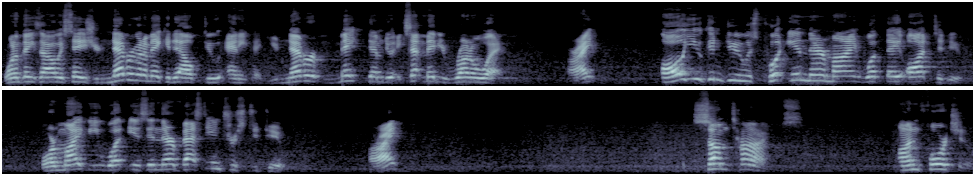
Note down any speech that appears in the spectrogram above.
One of the things I always say is you're never going to make an elk do anything. You never make them do except maybe run away. All right? All you can do is put in their mind what they ought to do, or might be what is in their best interest to do. All right? Sometimes, unfortunately,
